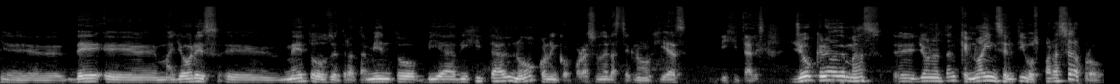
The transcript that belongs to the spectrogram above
eh, de mayores métodos de tratamiento vía digital, ¿no? Con la incorporación de las tecnologías digitales. Yo creo además, eh, Jonathan, que no hay incentivos para hacerlo.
